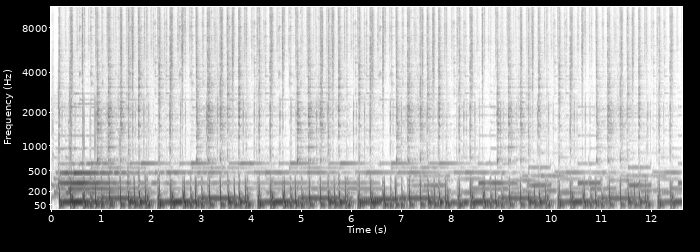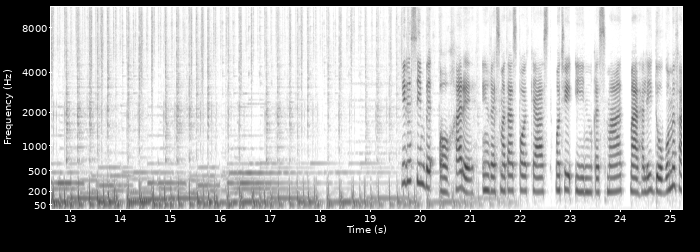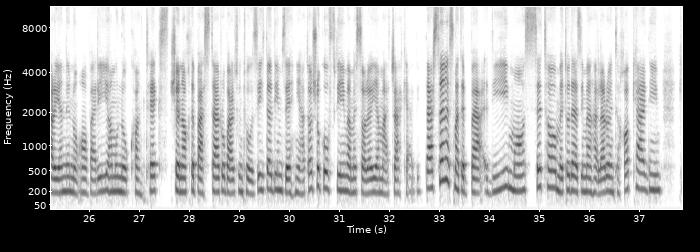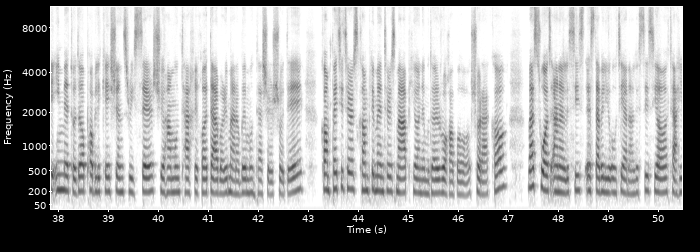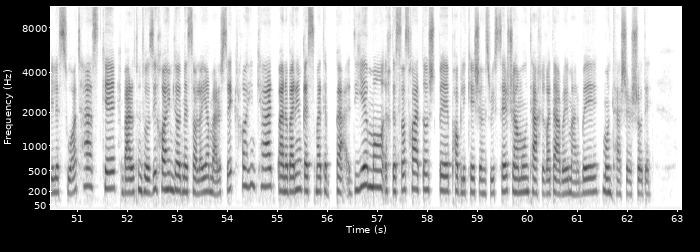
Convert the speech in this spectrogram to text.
می‌رسیم به آخر این قسمت از پادکست. ما توی این قسمت مرحله دوم فرایند نوآوری همون Know Context شناخت بستر رو براتون توضیح دادیم ذهنیتاش رو گفتیم و مثالایی مطرح کردیم. در سه قسمت بعدی ما سه تا متد از این مرحله رو انتخاب کردیم. که این متدا Publications Research یا همون تحقیقات درباره منابع منتشر شده Competitors Complementers Map یا نمودار رقبا شرکا و SWOT Analysis SWOT Analysis یا تحلیل SWOT هست که براتون توضیح خواهیم داد مثالایی هم براش ذکر خواهیم کرد. بنابراین قسمت بعدی ما اختصاص خواهد داشت به Publications Research یا همون تحقیقات درباره منابع منتشر شده.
